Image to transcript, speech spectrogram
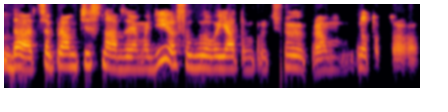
Да, це прям тісна взаємодія, особливо я там працюю прям, ну тобто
